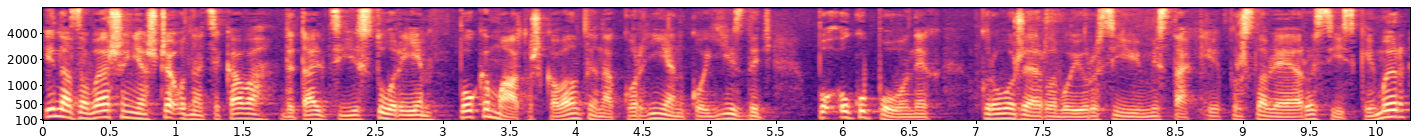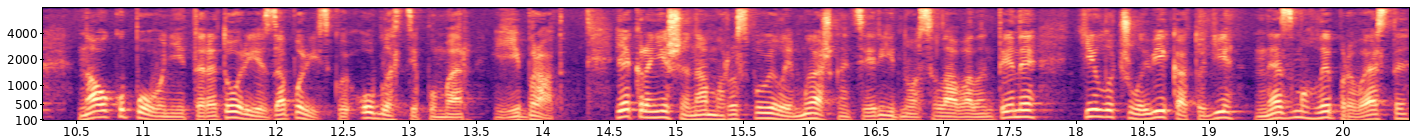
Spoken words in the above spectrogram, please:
І на завершення ще одна цікава деталь цієї історії. Поки матушка Валентина Корнієнко їздить по окупованих кровожерливою Росією містах і прославляє російський мир, на окупованій території Запорізької області помер її брат. Як раніше нам розповіли мешканці рідного села Валентини, тіло чоловіка тоді не змогли привезти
